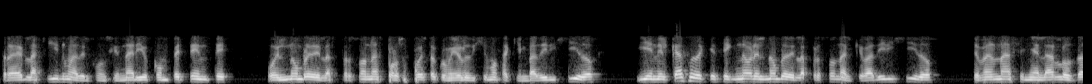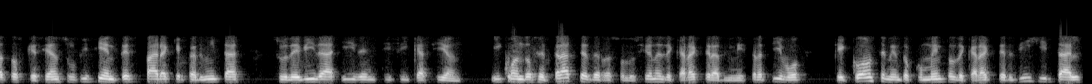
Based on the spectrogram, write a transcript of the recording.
traer la firma del funcionario competente o el nombre de las personas, por supuesto, como ya lo dijimos, a quien va dirigido, y en el caso de que se ignore el nombre de la persona al que va dirigido, se van a señalar los datos que sean suficientes para que permita su debida identificación. Y cuando se trate de resoluciones de carácter administrativo que consten en documentos de carácter digital,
